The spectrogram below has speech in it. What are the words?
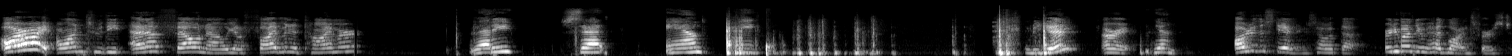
All right, on to the NFL now. We got a five minute timer. Ready, set, and begin. Begin. All right, Yeah. I'll do the standings. How about that? Or do you want to do headlines first?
